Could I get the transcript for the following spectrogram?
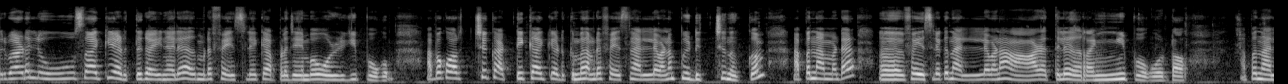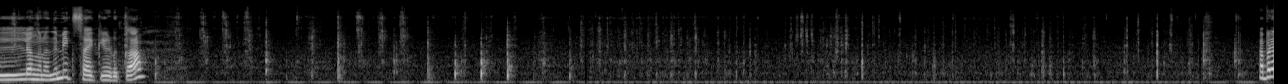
ഒരുപാട് ലൂസാക്കി എടുത്തു കഴിഞ്ഞാൽ അത് നമ്മുടെ ഫേസിലേക്ക് അപ്ലൈ ചെയ്യുമ്പോൾ ഒഴുകിപ്പോകും. അപ്പോൾ കുറച്ച് കട്ടിക്കാക്കി എടുക്കുമ്പോൾ നമ്മുടെ ഫേസ് നല്ലവണ്ണം പിടിച്ച് നിൽക്കും. അപ്പം നമ്മുടെ ഫേസിലേക്ക് നല്ലവണ്ണം ആഴത്തിൽ ഇറങ്ങിപ്പോകും കേട്ടോ. അപ്പോൾ നല്ല അങ്ങനെ ഒന്ന് മിക്സാക്കി എടുക്കാം. അപ്പോൾ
